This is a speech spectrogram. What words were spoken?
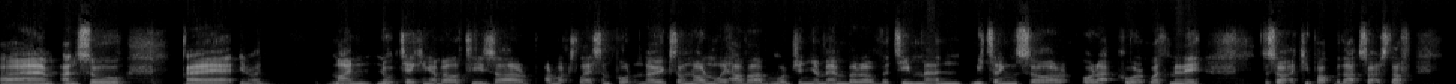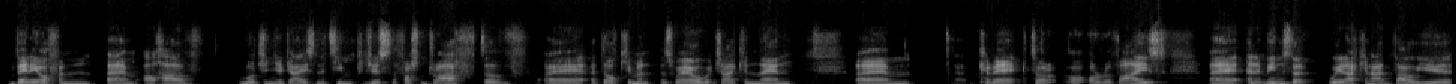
Um, and so, uh, you know, my note taking abilities are, are much less important now because I'll normally have a more junior member of the team in meetings or, or at court with me to sort of keep up with that sort of stuff. Very often, um, I'll have more junior guys in the team produce the first draft of uh, a document as well, which I can then um, correct or, or, or revise. Uh, and it means that where I can add value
